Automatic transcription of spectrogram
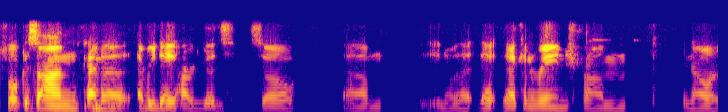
focus on kind of everyday hard goods. So, um, you know, that, that, that can range from you know,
